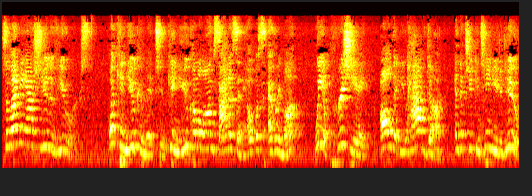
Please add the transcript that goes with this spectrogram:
So let me ask you, the viewers, what can you commit to? Can you come alongside us and help us every month? We appreciate all that you have done and that you continue to do.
